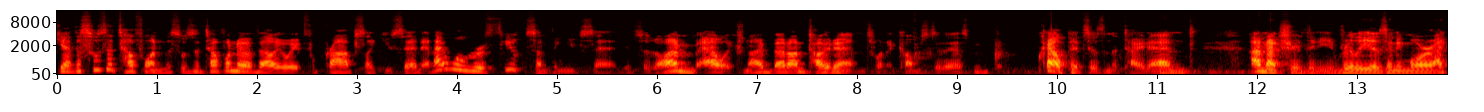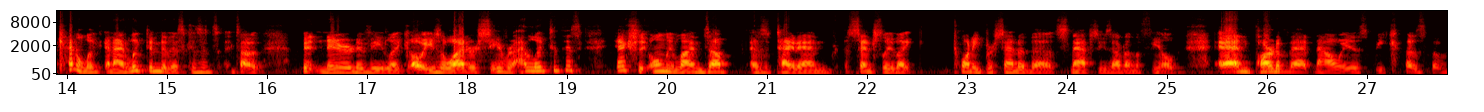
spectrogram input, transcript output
yeah, this was a tough one. This was a tough one to evaluate for props, like you said. And I will refute something you said. You said, I'm Alex and I bet on tight ends when it comes to this. Kyle Pitts isn't a tight end. I'm not sure that he really is anymore. I kind of look and I looked into this because it's it's a bit narrativey, like, oh, he's a wide receiver. I looked at this. He actually only lines up as a tight end, essentially like 20% of the snaps he's out on the field. And part of that now is because of,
